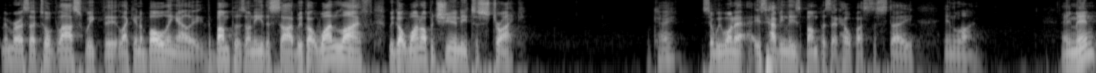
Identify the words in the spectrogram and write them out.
Remember, as I talked last week, the, like in a bowling alley, the bumpers on either side. We've got one life, we've got one opportunity to strike. Okay? So, we want to, is having these bumpers that help us to stay in line. Amen?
